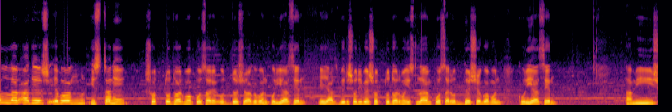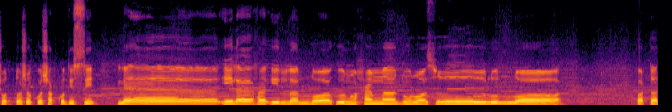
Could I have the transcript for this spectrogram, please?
আল্লাহর আদেশ এবং স্থানে সত্য ধর্ম প্রচারের উদ্দেশ্য আগমন করিয়াছেন। এই আজমির শরীফে সত্য ধর্ম ইসলাম প্রচারের উদ্দেশ্য গমন করিয়াছেন। আমি সত্য সক্য সাক্ষ্য দিচ্ছি। অর্থাৎ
